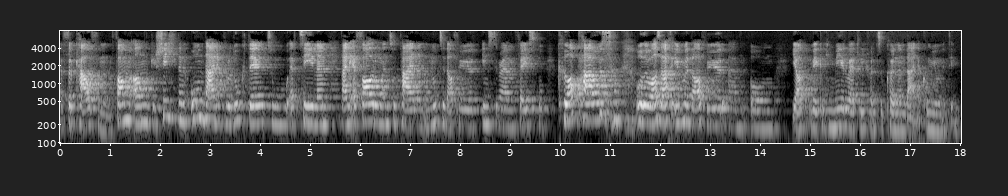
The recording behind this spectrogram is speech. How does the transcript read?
verkaufen. Fang an, Geschichten um deine Produkte zu erzählen, deine Erfahrungen zu teilen und nutze dafür Instagram, Facebook, Clubhouse oder was auch immer dafür, ähm, um ja, wirklich Mehrwert liefern zu können deiner Community.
